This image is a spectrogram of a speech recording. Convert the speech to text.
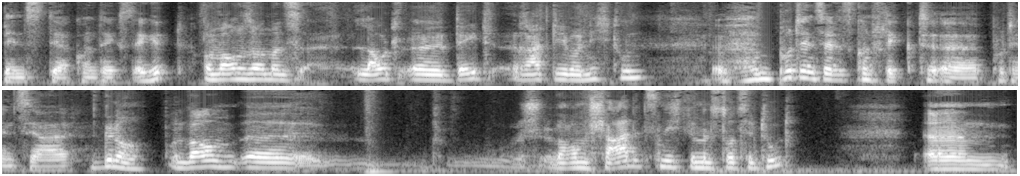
Wenn es der Kontext ergibt. Und warum soll man es laut äh, Date-Ratgeber nicht tun? Äh, Potenzielles Konfliktpotenzial. Genau. Und warum, äh, warum schadet es nicht, wenn man es trotzdem tut? Ähm,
